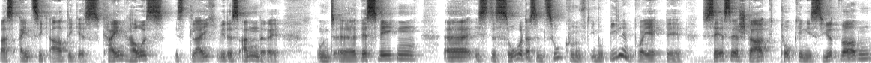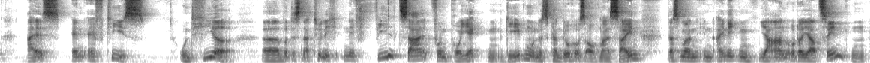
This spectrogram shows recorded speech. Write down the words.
was Einzigartiges. Kein Haus ist gleich wie das andere. Und äh, deswegen äh, ist es so, dass in Zukunft Immobilienprojekte sehr, sehr stark tokenisiert werden als NFTs. Und hier wird es natürlich eine Vielzahl von Projekten geben und es kann durchaus auch mal sein, dass man in einigen Jahren oder Jahrzehnten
